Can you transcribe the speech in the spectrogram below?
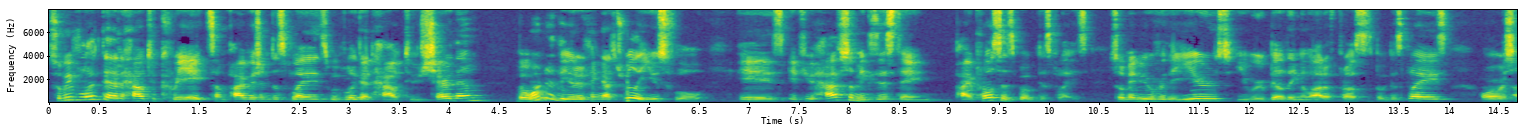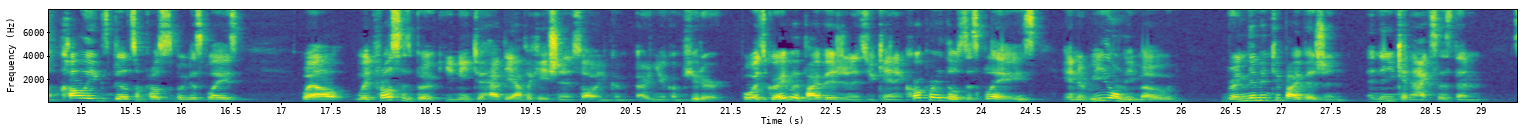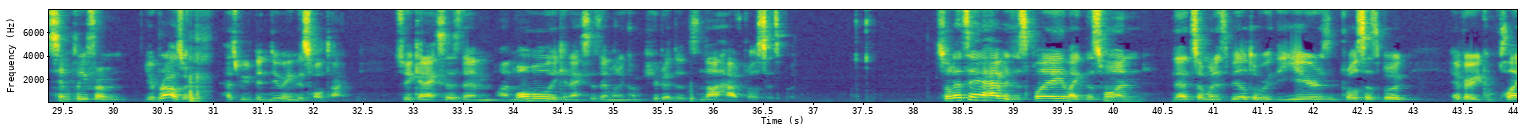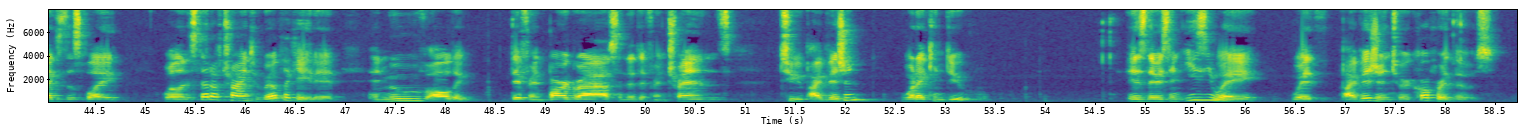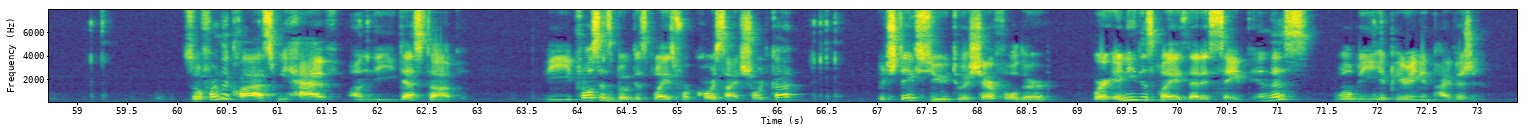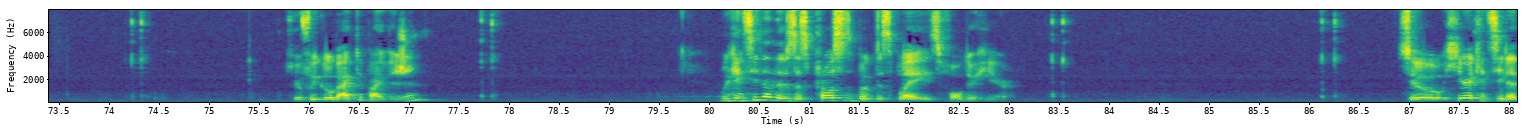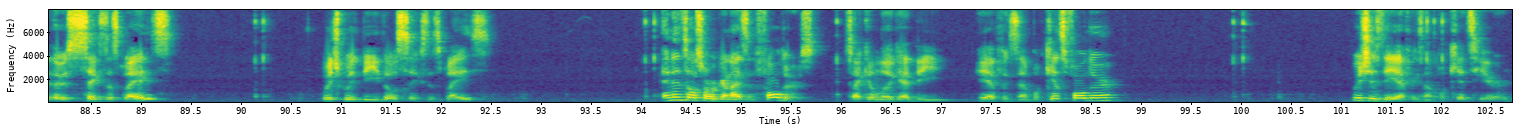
So we've looked at how to create some PI Vision displays, we've looked at how to share them, but one of the other thing that's really useful is if you have some existing PI ProcessBook displays. So maybe over the years you were building a lot of ProcessBook displays, or some colleagues built some ProcessBook displays. Well, with ProcessBook, you need to have the application installed in, in your computer. But what's great with PI Vision is you can incorporate those displays in a read-only mode, bring them into PI Vision, and then you can access them simply from your browser, as we've been doing this whole time. So you can access them on mobile, you can access them on a computer that does not have process ProcessBook. So let's say I have a display like this one that someone has built over the years in ProcessBook, a very complex display. Well, instead of trying to replicate it and move all the different bar graphs and the different trends to PI Vision, what I can do is there's an easy way with PI Vision to incorporate those. So for the class, we have on the desktop the ProcessBook displays for CoreSite shortcut, which takes you to a share folder where any displays that is saved in this will be appearing in PI Vision. So if we go back to PI Vision, we can see that there's this ProcessBook displays folder here. So here I can see that there's six displays, which would be those six displays. And it's also organized in folders. So I can look at the AF example kits folder, which is the AF example kits here.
